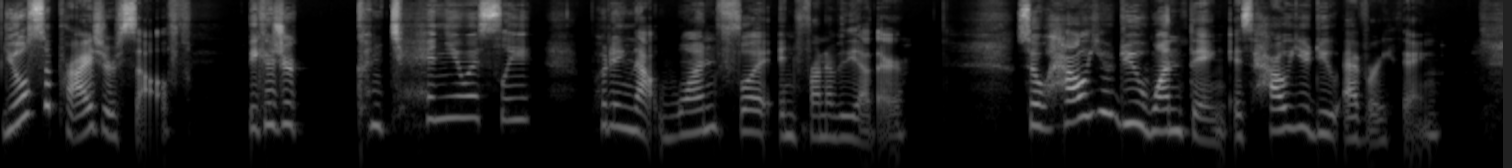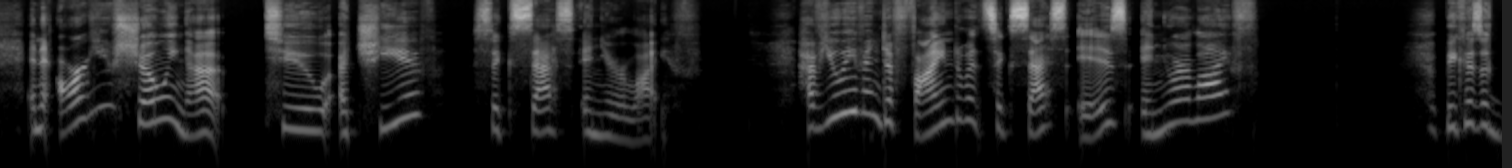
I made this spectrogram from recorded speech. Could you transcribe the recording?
you'll surprise yourself because you're continuously putting that one foot in front of the other. So, how you do one thing is how you do everything. And are you showing up to achieve success in your life? Have you even defined what success is in your life? Because a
